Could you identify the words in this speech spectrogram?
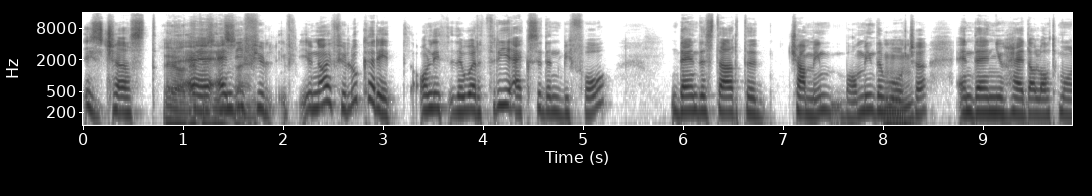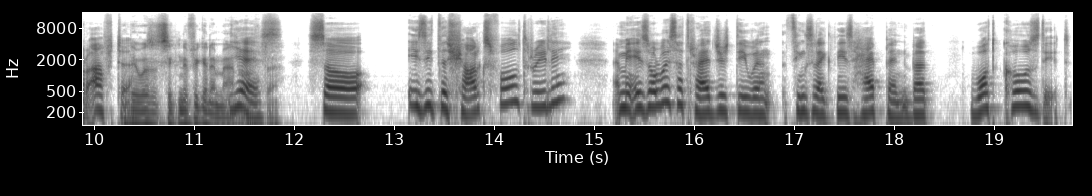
It's just, Yeah, uh, and if you if you know if you look at it, only there were three accidents before. Then they started chumming, bombing the Mm-hmm. water, and then you had a lot more after. There was a significant amount. yes. After. So is it the shark's fault, really? I mean, it's always a tragedy when things like this happen, but what caused it,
